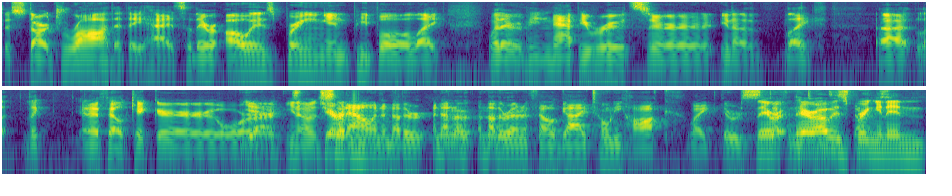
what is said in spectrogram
the star draw that they had. So they were always bringing in people like whether it be Nappy Roots or you know like uh, the NFL kicker or yeah, you know Jared some- Allen, another another another NFL guy, Tony Hawk. Like there was they were they were always bringing in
